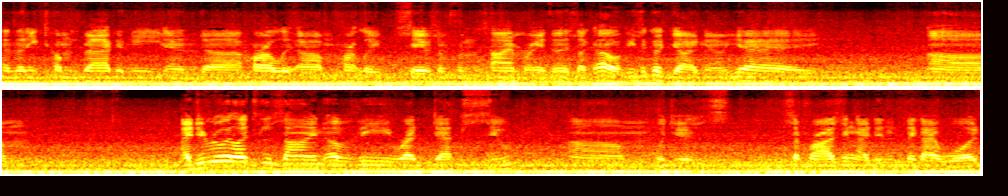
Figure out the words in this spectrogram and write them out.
and then he comes back and he and uh, Harley um, Hartley saves him from the time wraith, and he's like, "Oh, he's a good guy now, yay!" Um, I do really like the design of the Red Death suit, um, which is surprising. I didn't think I would.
